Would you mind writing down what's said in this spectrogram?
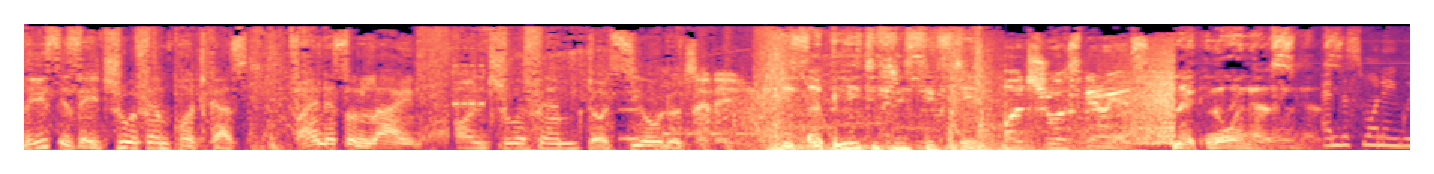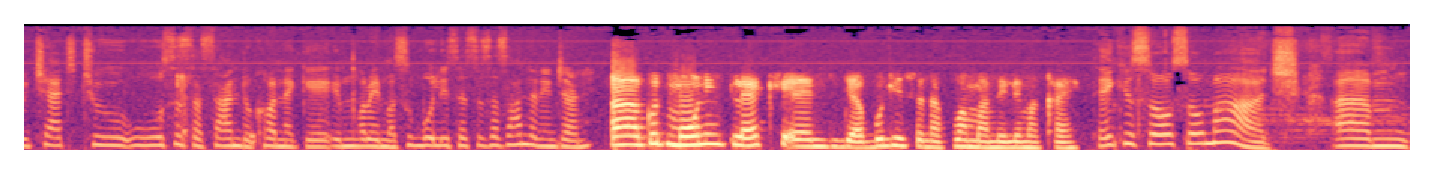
This is a True FM podcast. Find us online on truefm.co.za. Disability 360 on True Experience like no one else. And this morning we chat to usisa Sando khona ke emnqabeni masibulise sisa Sando ninjani? Uh, good morning Black and ndiyabulisa nakubamameli emakhaya. Thank you so so much. Um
